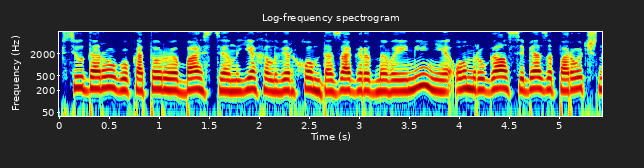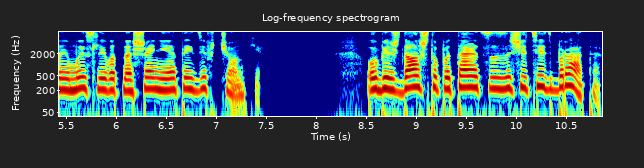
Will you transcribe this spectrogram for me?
Всю дорогу, которую Бастиан ехал верхом до загородного имения, он ругал себя за порочные мысли в отношении этой девчонки. Убеждал, что пытается защитить брата.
